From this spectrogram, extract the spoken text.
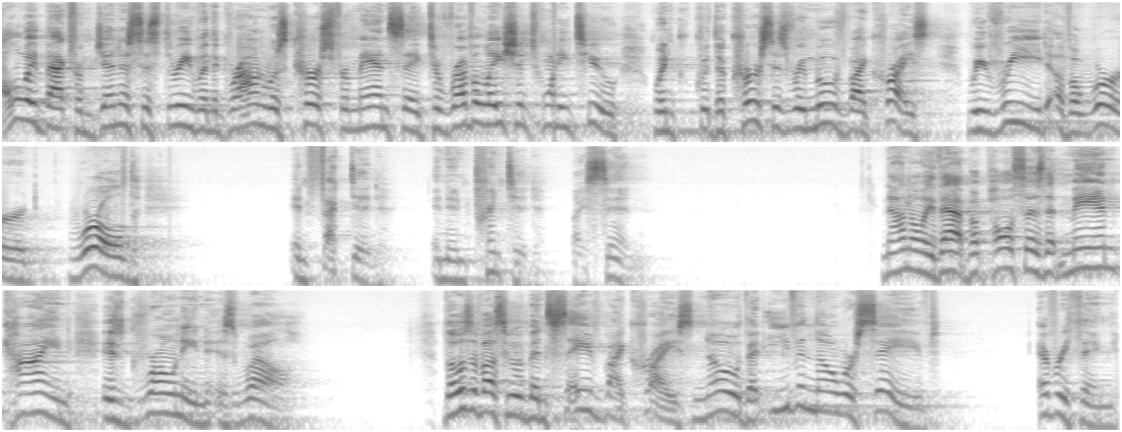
All the way back from Genesis 3, when the ground was cursed for man's sake, to Revelation 22, when the curse is removed by Christ, we read of a word, world infected and imprinted by sin. Not only that, but Paul says that mankind is groaning as well. Those of us who have been saved by Christ know that even though we're saved, everything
